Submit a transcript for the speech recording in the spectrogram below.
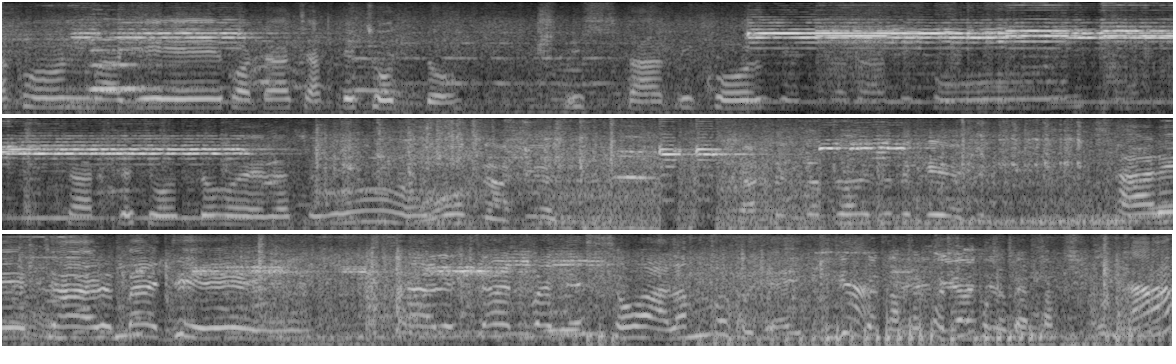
এখন বাজে কটা চারটে চোদ্দ। বেশ তাড়াতাড়ি খোল তাড়াতাড়ি খোল। চারটে চোদ্দ হয়ে গেছে গো। ও কাকে? চারটে সাড়ে চার বাজে শো আরম্ভ হয়ে? যায় হ্যাঁ?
